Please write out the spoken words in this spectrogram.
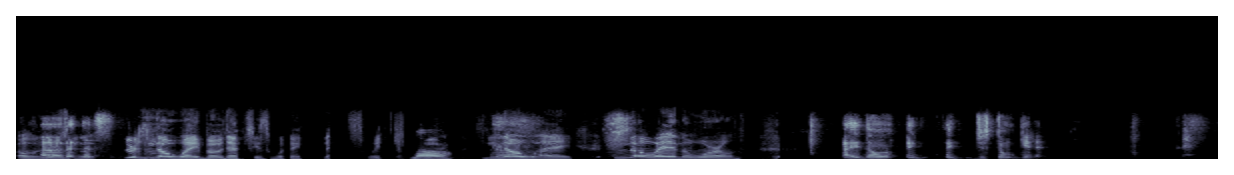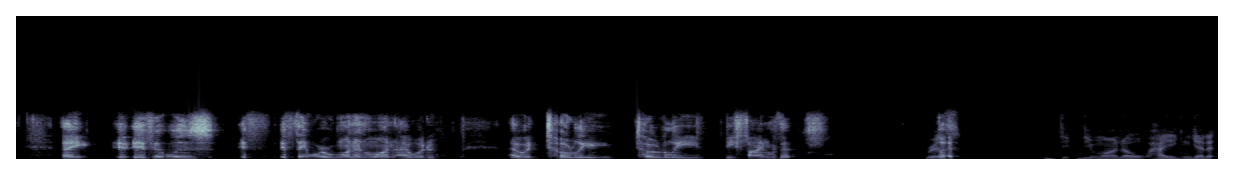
Oh, Uh, there's, that, no, that's, there's no way Bull Dempsey's winning next week. No. No way. No way in the world. I don't, I, I just don't get it. Like, if it was, if if they were one and one, I would, I would totally, totally be fine with it. Riz, But- do, do you want to know how you can get it?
